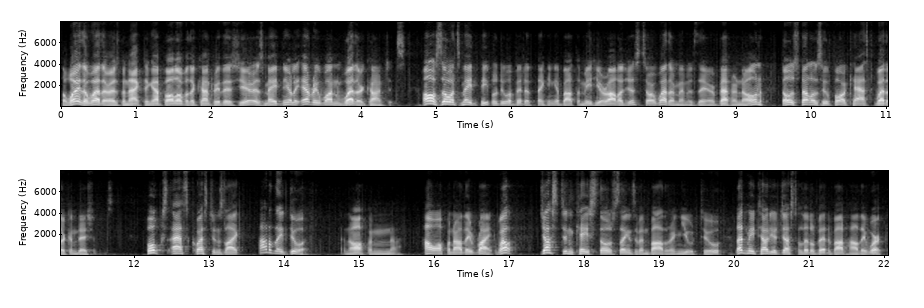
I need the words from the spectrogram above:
The way the weather has been acting up all over the country this year has made nearly everyone weather conscious. Also, it's made people do a bit of thinking about the meteorologists, or weathermen as they are better known, those fellows who forecast weather conditions. Folks ask questions like, how do they do it? And often, how often are they right? Well, just in case those things have been bothering you too, let me tell you just a little bit about how they work.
